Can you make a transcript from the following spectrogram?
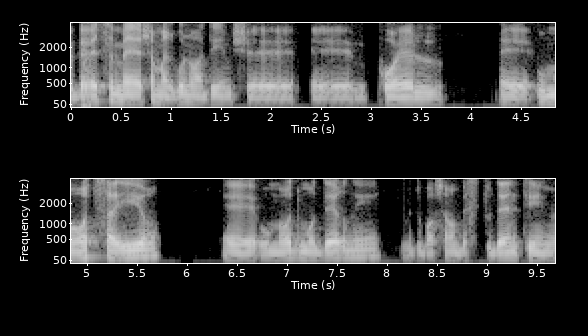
ובעצם אה, יש שם ארגון אוהדים שפועל, הוא מאוד צעיר, הוא מאוד מודרני, מדובר שם בסטודנטים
